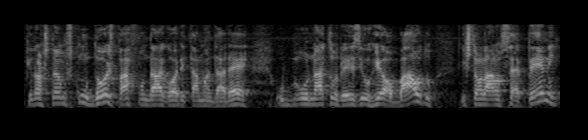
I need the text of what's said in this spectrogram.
que nós estamos com dois para afundar agora em Tamandaré, o, o Natureza e o Riobaldo, que estão lá no CEPEN.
